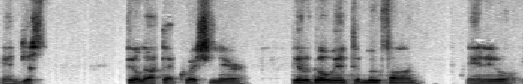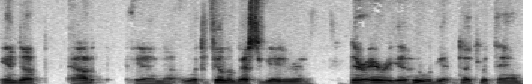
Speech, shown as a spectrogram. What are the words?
and just fill out that questionnaire. It'll go into MUFON and it'll end up out in, uh, with the field investigator in their area who will get in touch with them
